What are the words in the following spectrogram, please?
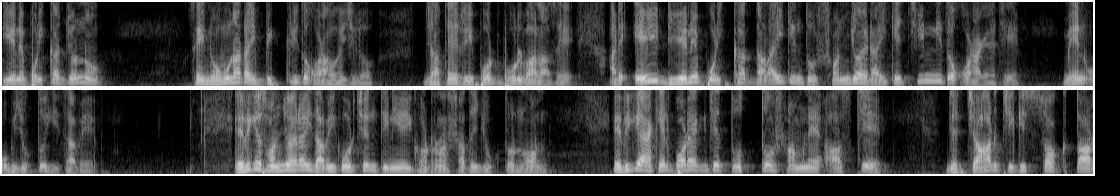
ডিএনএ পরীক্ষার জন্য, সেই নমুনাটাই বিকৃত করা হয়েছিল যাতে রিপোর্ট ভুলভাল আসে। আর এই ডিএনএ পরীক্ষার দ্বারাই কিন্তু সঞ্জয় রায়কে চিহ্নিত করা গেছে, মেন অভিযুক্ত হিসাবে। এদিকে সঞ্জয় রায় দাবি করছেন তিনি এই ঘটনার সাথে যুক্ত নন। এদিকে একের পর এক যে তথ্য সামনে আসছে যে চার চিকিৎসক, তার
